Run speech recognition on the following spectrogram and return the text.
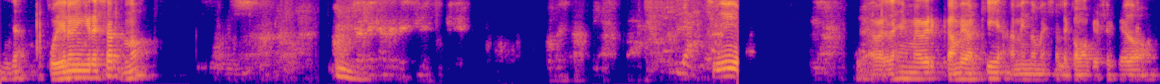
Ya, ¿pudieron ingresar? ¿No? Sí, A ver, déjenme ver, cambio aquí. A mí no me sale como que se quedó.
